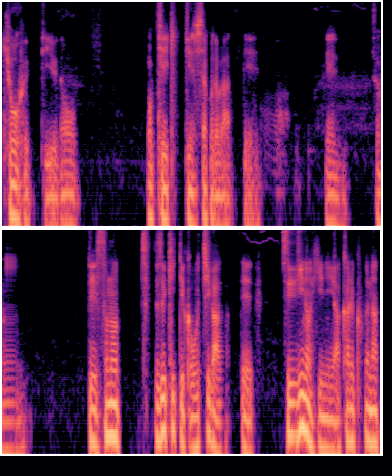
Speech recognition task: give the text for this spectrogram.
恐怖っていうのをを経験したことがあって、で、その、で、その続きっていうかオチがあって、次の日に明るくなっ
